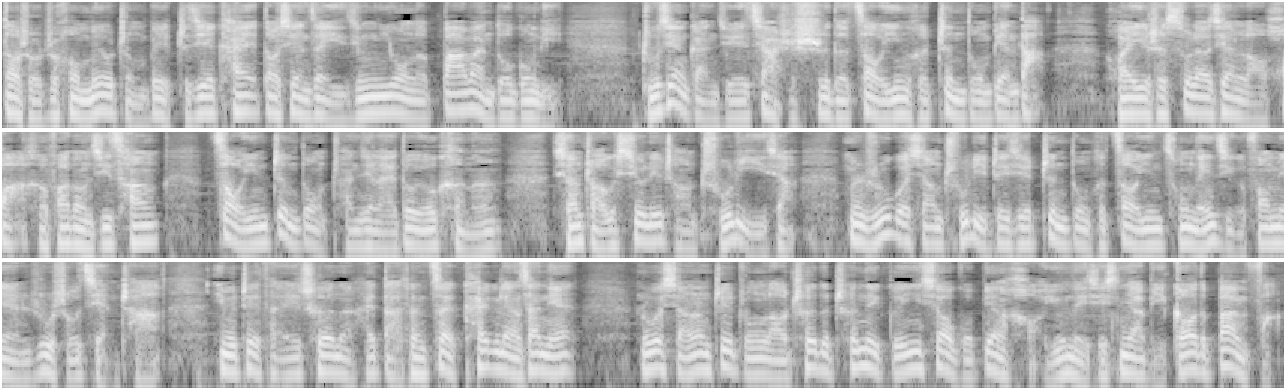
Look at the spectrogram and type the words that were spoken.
到手之后没有整备直接开，到现在已经用了八万多公里。”逐渐感觉驾驶室的噪音和震动变大，怀疑是塑料件老化和发动机舱噪音震动传进来都有可能，想找个修理厂处理一下。那如果想处理这些震动和噪音，从哪几个方面入手检查？因为这台车呢还打算再开个两三年，如果想让这种老车的车内隔音效果变好，有哪些性价比高的办法？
